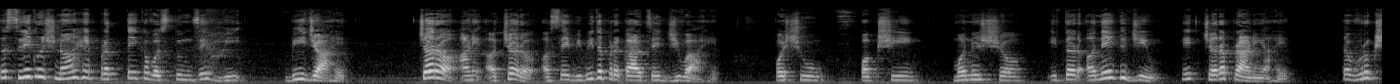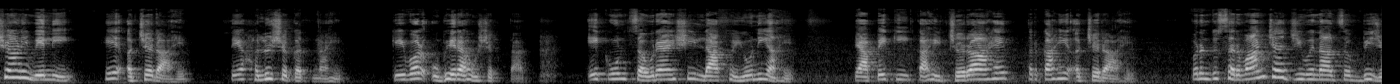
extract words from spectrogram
तर श्रीकृष्ण हे प्रत्येक वस्तूंचे बी बीज आहेत. चर आणि अचर असे विविध प्रकारचे जीव आहेत. पशु पक्षी मनुष्य इतर अनेक जीव हे चर प्राणी आहेत. तर वृक्ष आणि वेली हे अचर आहेत. ते हलू शकत नाहीत. केवळ उभे राहू शकतात. एकूण चौऱ्याऐंशी लाख योनी आहेत. त्यापैकी काही चर आहेत तर काही अचर आहेत. परंतु सर्वांच्या जीवनाचं बीज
